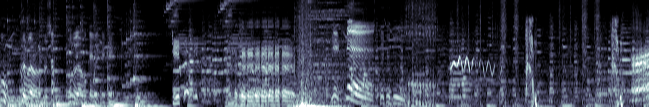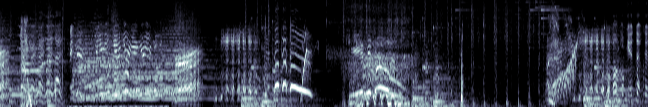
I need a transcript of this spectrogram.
Oh, belum belum dosa oh, okay, okay, okay,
